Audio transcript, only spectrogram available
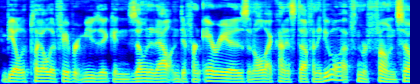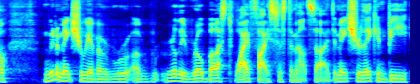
and be able to play all their favorite music and zone it out in different areas and all that kind of stuff. And they do all that from their phone. So we got to make sure we have a, a, really robust Wi-Fi system outside to make sure they can be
